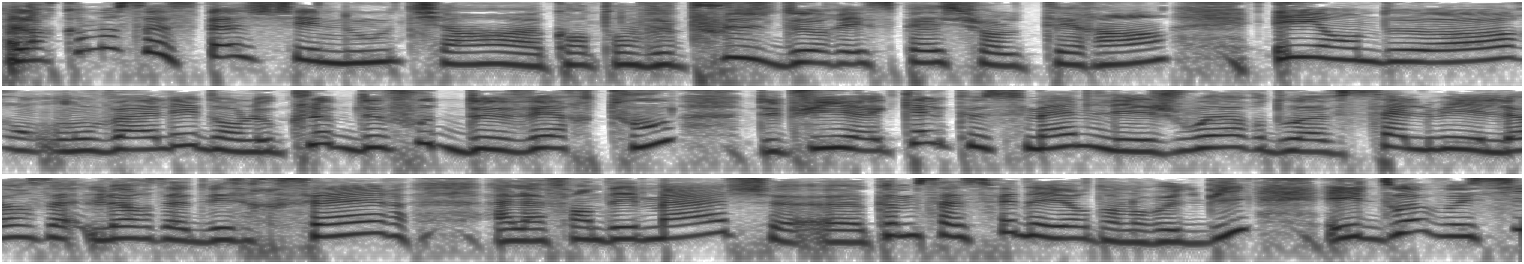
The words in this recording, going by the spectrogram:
Alors comment ça se passe chez nous Tiens, quand on veut plus de respect sur le terrain et en dehors, on va aller dans le club de foot de Vertou. Depuis euh, quelques semaines, les joueurs doivent saluer leurs, leurs adversaires à la fin des matchs, euh, comme ça se fait d'ailleurs dans le rugby. Et ils doivent aussi,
